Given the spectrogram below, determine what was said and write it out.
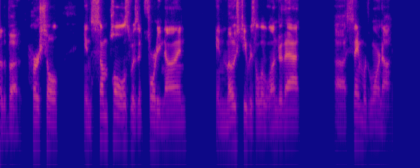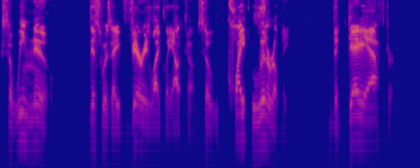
of the vote. Herschel, in some polls, was at 49. In most, he was a little under that. Uh, same with Warnock. So we knew this was a very likely outcome. So, quite literally, the day after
